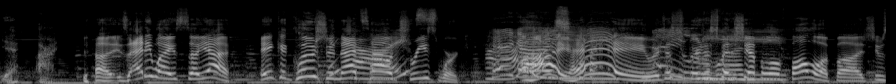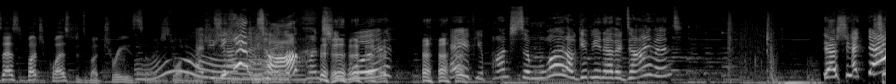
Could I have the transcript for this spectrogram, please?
Yeah, all right. Uh, is anyway, so yeah. In conclusion, Hey, that's how trees work. Hey, Uh, guys. hi, hey, we're Hey, just we're just little finishing up a little follow up. Uh, she was asked a bunch of questions about trees, so I just wanted to. Ooh. make She can't talk. Punching wood. hey, if you punch some wood, I'll give you another diamond. Yeah, she, Uh, she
